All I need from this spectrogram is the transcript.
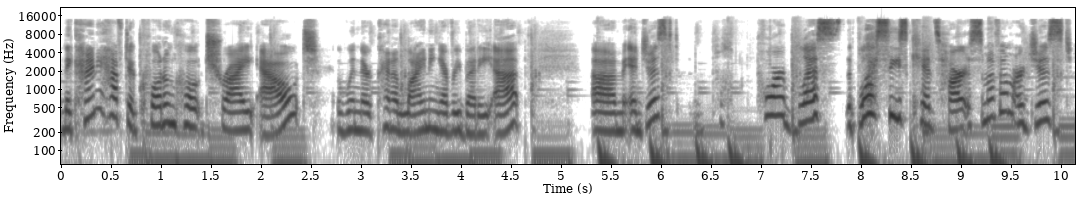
they kind of have to quote unquote try out when they're kind of lining everybody up. Um, and just poor bless bless these kids' hearts. Some of them are just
